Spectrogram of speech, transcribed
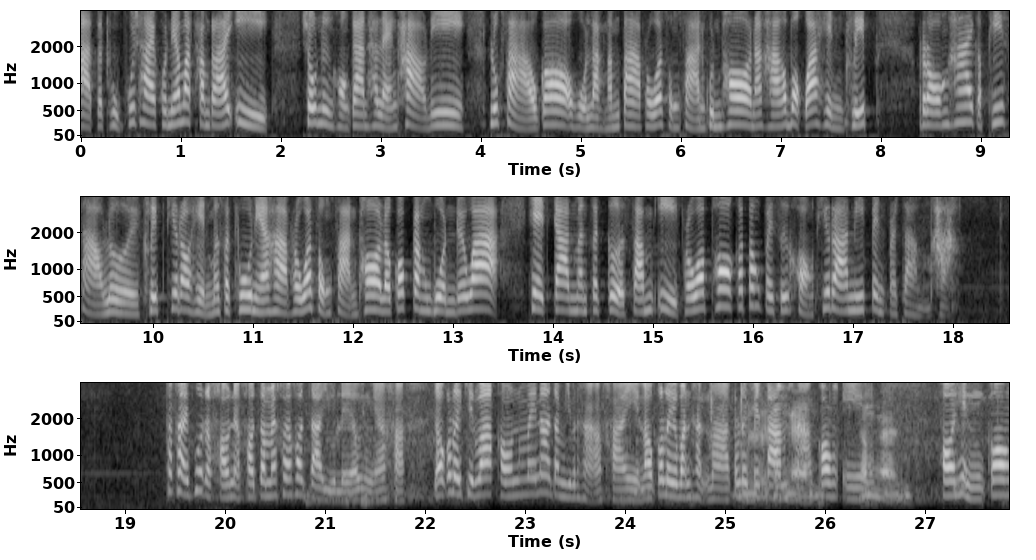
อาจจะถูกผู้ชายคนนี้มาทำร้ายอีก ช่วงหนึ่งของการแถลงข่าวนี่ ลูกสาวก็โอ้โหหลั่งน้ำตา เพราะว่าสงสารคุณพ่อนะคะเขาบอกว่าเห็นคลิปร้องไห้กับพี่สาวเลยคลิปที่เราเห็นเมื่อสักครู่นี้ค่ะ เพราะว่าสงสารพ่อแล้วก็กังวลด้วยว่า เหตุการณ์มันจะเกิดซ้ำอีก เพราะว่าพ่อก็ต้องไปซื้อของที่ร้านนี้เป็นประจำค่ะ ถ้าใครพูดกับเขาเนี่ยเขาจะไม่ค่อยเข้าใจอยู่แล้วอย่างเงี้ยค่ะ เราก็เลยคิดว่าเขาไม่น่าจะมีปัญหาใคร เราก็เลยวันถัดมาก็เลยไปตามหากล้องเอง ทำงาน พอเห็นกล้อง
